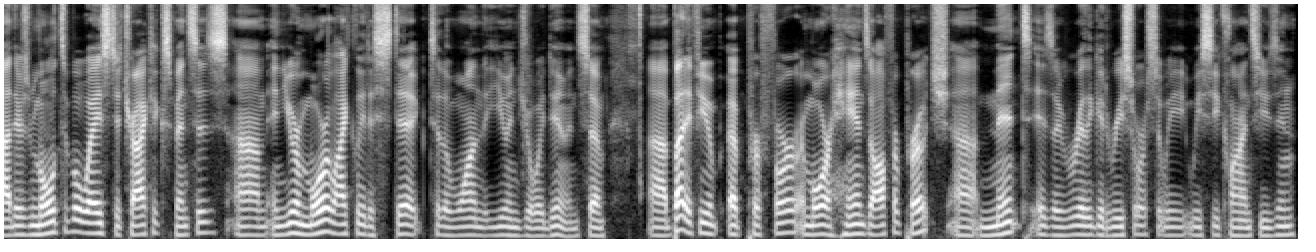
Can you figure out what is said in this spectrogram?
uh, there's multiple ways to track expenses um, and you're more likely to stick to the one that you enjoy doing so uh, but if you uh, prefer a more hands-off approach uh, mint is a really good resource that we, we see clients using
